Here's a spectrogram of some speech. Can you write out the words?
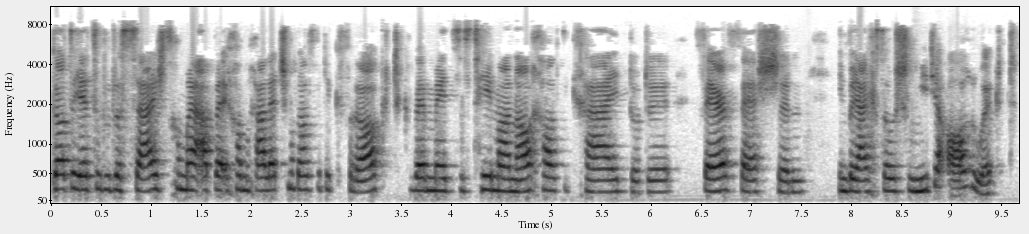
gerade jetzt, wo du das sagst, eben, ich habe mich auch letztes Mal ganz wieder gefragt, wenn man jetzt das Thema Nachhaltigkeit oder Fair Fashion im Bereich Social Media anschaut,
